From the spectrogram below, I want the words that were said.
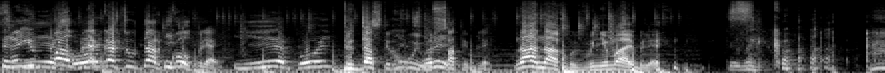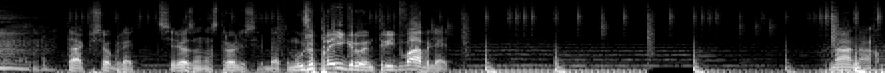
Заебал, бля, каждый удар гол, блядь. Ебой! Тридастый хуй, усатый, блядь. На нахуй, вынимай, блядь. Так, все, блядь, серьезно настроились, ребята. Мы уже проигрываем 3-2, блядь. На нахуй,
